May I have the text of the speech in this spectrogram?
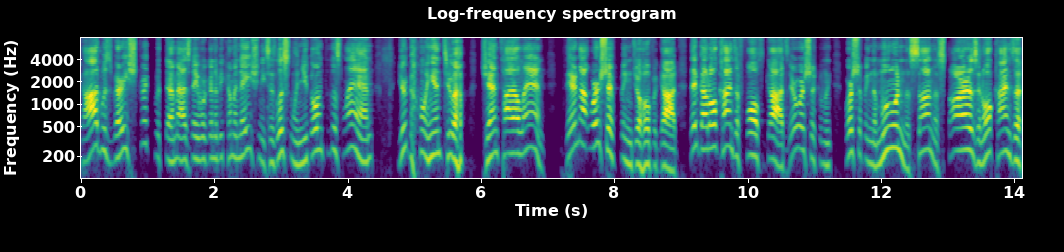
God was very strict with them as they were going to become a nation. He says, listen, when you go into this land, you're going into a Gentile land. They're not worshiping Jehovah God. They've got all kinds of false gods. They're worshiping, worshiping the moon and the sun, the stars, and all kinds of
